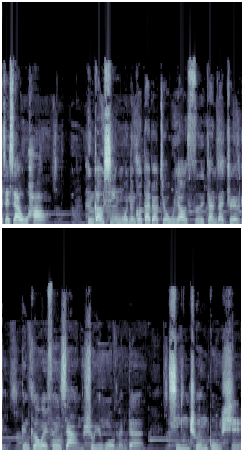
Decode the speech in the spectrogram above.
家下午好，很高兴我能够代表九五幺四站在这里，跟各位分享属于我们的青春故事。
